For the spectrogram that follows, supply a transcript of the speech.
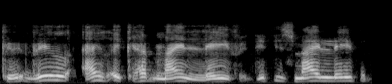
ik wil eigenlijk, ik heb mijn leven. Dit is mijn leven.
